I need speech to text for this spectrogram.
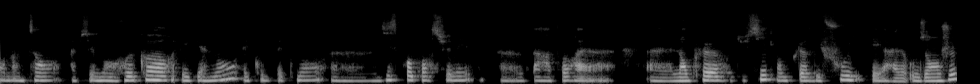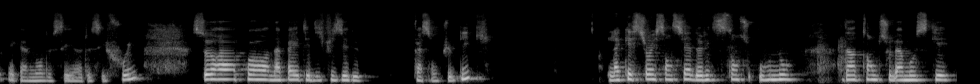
en un temps absolument record également et complètement euh, disproportionné euh, par rapport à, l'ampleur du site, l'ampleur des fouilles et aux enjeux également de ces, fouilles. Ce rapport n'a pas été diffusé de façon publique. La question essentielle de l'existence ou non d'un temple sous la mosquée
